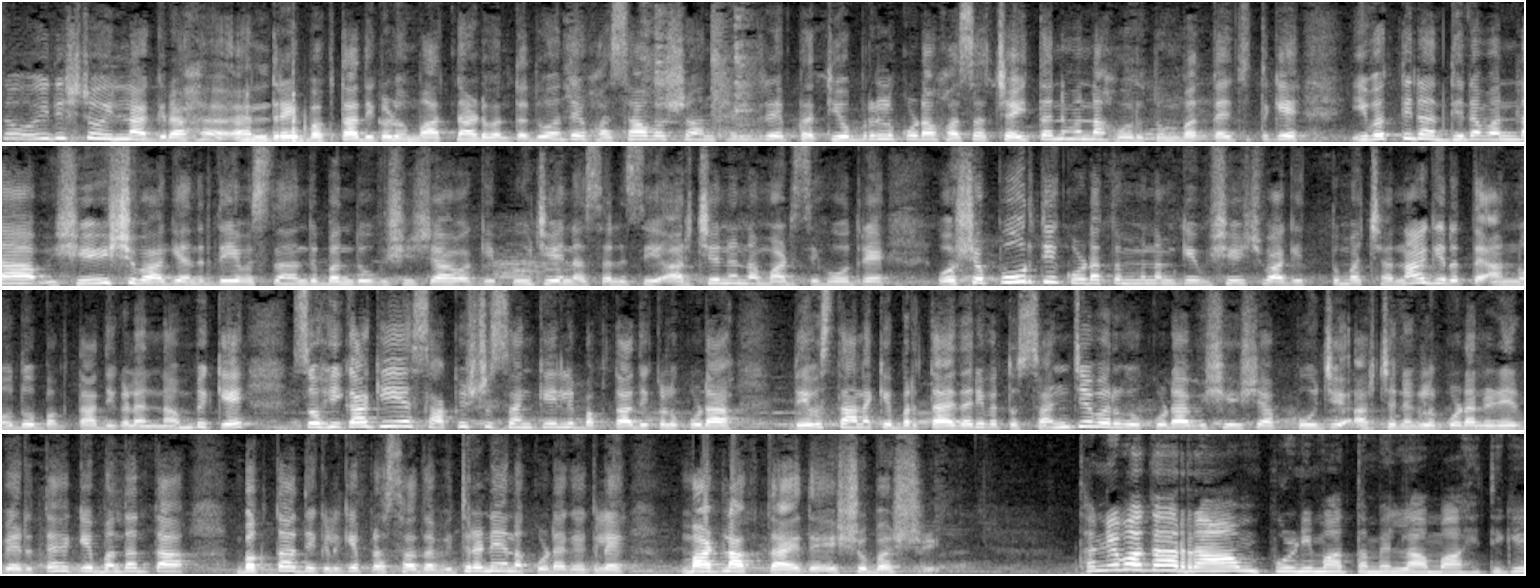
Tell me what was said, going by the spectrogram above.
So ಇದಿಷ್ಟು ಇಲ್ಲ ಗ್ರಹ, ಅಂದರೆ ಭಕ್ತಾದಿಗಳು ಮಾತನಾಡುವಂಥದ್ದು. ಅಂದರೆ ಹೊಸ ವರ್ಷ ಅಂತ ಹೇಳಿದ್ರೆ ಪ್ರತಿಯೊಬ್ಬರಲ್ಲೂ ಕೂಡ ಹೊಸ ಚೈತನ್ಯವನ್ನು ಹೊರತುಂಬತ್ತೆ. ಜೊತೆಗೆ ಇವತ್ತಿನ ದಿನವನ್ನು ವಿಶೇಷವಾಗಿ ಅಂದರೆ ದೇವಸ್ಥಾನದ ಬಂದು ವಿಶೇಷವಾಗಿ ಪೂಜೆಯನ್ನು ಸಲ್ಲಿಸಿ, ಅರ್ಚನೆಯನ್ನು ಮಾಡಿಸಿ ಹೋದರೆ ವರ್ಷ ಪೂರ್ತಿ ಕೂಡ ತಮ್ಮ ನಮಗೆ ವಿಶೇಷವಾಗಿ ತುಂಬ ಚೆನ್ನಾಗಿರುತ್ತೆ ಅನ್ನೋದು ಭಕ್ತಾದಿಗಳ ನಂಬಿಕೆ. ಸೊ ಹೀಗಾಗಿಯೇ ಸಾಕಷ್ಟು ಸಂಖ್ಯೆಯಲ್ಲಿ ಭಕ್ತಾದಿಗಳು ಕೂಡ ದೇವಸ್ಥಾನಕ್ಕೆ ಬರ್ತಾ ಇದ್ದಾರೆ. ಇವತ್ತು ಸಂಜೆವರೆಗೂ ಕೂಡ ವಿಶೇಷ ಪೂಜೆ, ಅರ್ಚನೆಗಳು ಕೂಡ ನೆರವೇರುತ್ತೆ. ಹಾಗೆ ಬಂದಂಥ ಭಕ್ತಾದಿಗಳಿಗೆ ಪ್ರಸಾದ ವಿತರಣೆಯನ್ನು ಕೂಡ ಈಗಾಗಲೇ ಮಾಡಲಾಗ್ತಾ ಇದೆ. ಶುಭಶ್ರೀ. ಧನ್ಯವಾದ ರಾಮ್ ಪೂರ್ಣಿಮಾ ತಮ್ಮೆಲ್ಲ ಮಾಹಿತಿಗೆ.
